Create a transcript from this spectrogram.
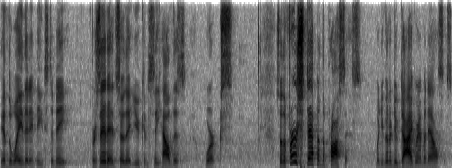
in the way that it needs to be presented so that you can see how this works. So the first step in the process, when you're going to do diagram analysis,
